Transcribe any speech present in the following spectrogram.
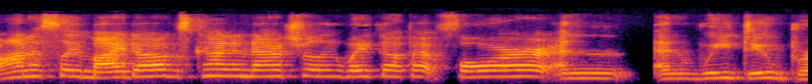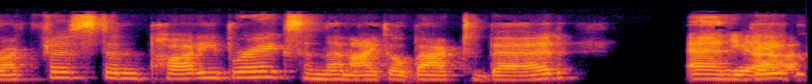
honestly my dogs kind of naturally wake up at four and and we do breakfast and potty breaks and then i go back to bed and yeah. they go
